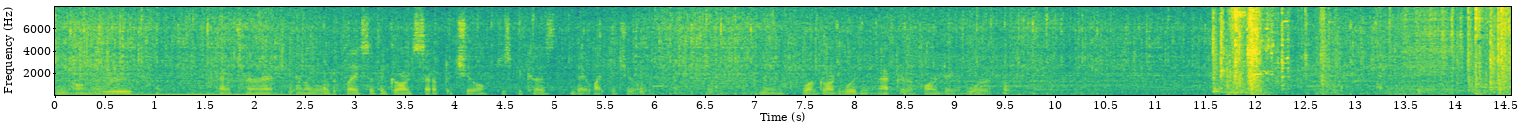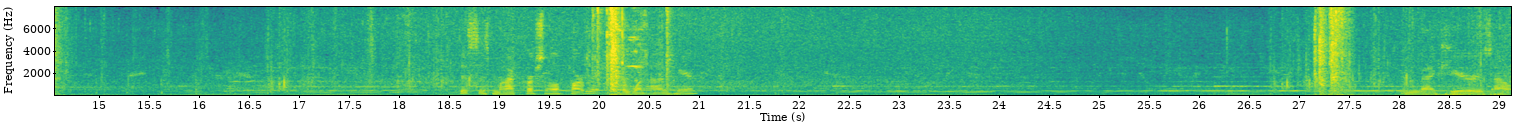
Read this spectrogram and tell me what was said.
And on the roof, got a turret and a little place that the guards set up to chill, just because they like to chill. I mean, what guard wouldn't after a hard day of work? this is my personal apartment for when I'm here. And back here is our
